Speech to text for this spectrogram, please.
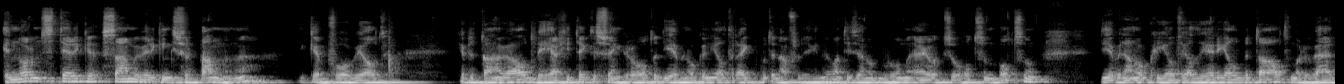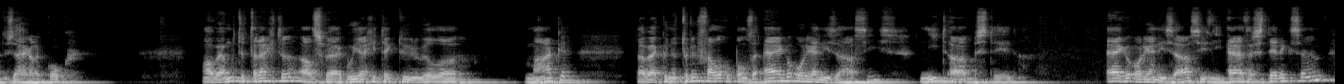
enorm sterke samenwerkingsverbanden. Hè. Ik heb bijvoorbeeld, ik heb het aangehaald, B-architecten zijn grote, die hebben ook een heel traject moeten afleggen, want die zijn ook begonnen eigenlijk zo hotsen botsen. Die hebben dan ook heel veel leergeld betaald, maar wij dus eigenlijk ook. Maar wij moeten trachten, als wij goede architectuur willen maken, dat wij kunnen terugvallen op onze eigen organisaties, niet uitbesteden. Eigen organisaties die ijzersterk zijn,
